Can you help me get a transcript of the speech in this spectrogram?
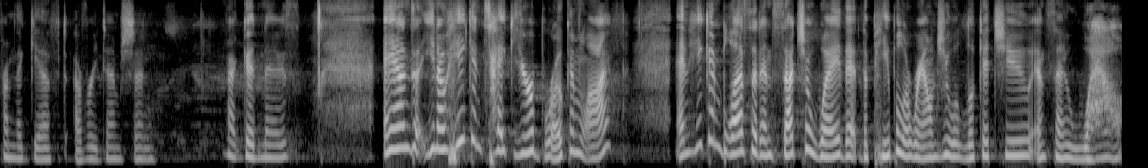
from the gift of redemption. That good news. And, you know, He can take your broken life and He can bless it in such a way that the people around you will look at you and say, wow,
